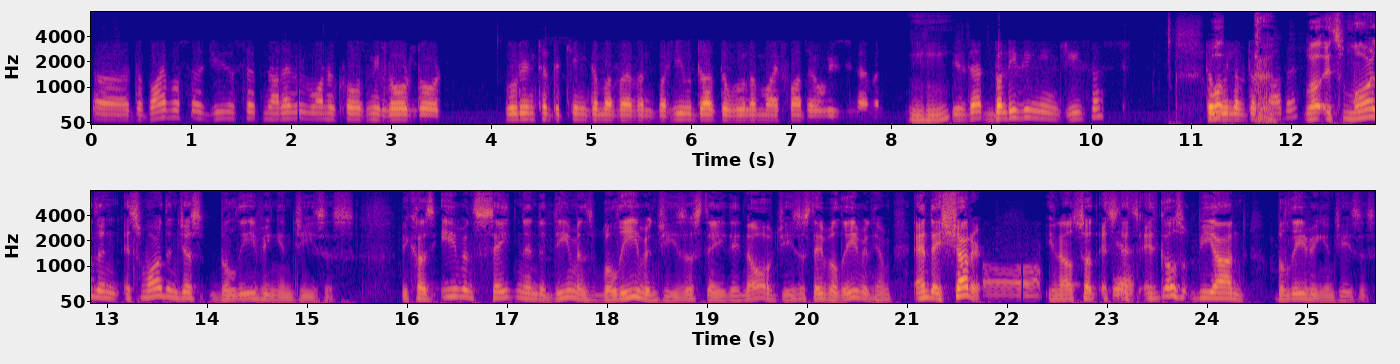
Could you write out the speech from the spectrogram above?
uh, the Bible says, Jesus said, Not everyone who calls me Lord, Lord will enter the kingdom of heaven, but he who does the will of my Father who is in heaven. Mm-hmm. Is that believing in Jesus? The well, will of the Father? Well, it's more than it's more than just believing in Jesus because even Satan and the demons believe in Jesus. They they know of Jesus. They believe in him, and they shudder. Oh, you know, so it's, yes. it's it goes beyond believing in Jesus.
